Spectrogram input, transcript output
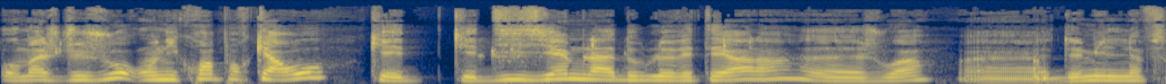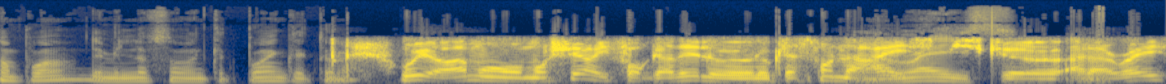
au match du jour, on y croit pour Caro, qui est, qui est dixième là, WTA, là, euh, je vois. Euh, 2900 points, 2924 points exactement. Oui, alors, mon, mon cher, il faut regarder le, le classement de la race, race. puisque à la race,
